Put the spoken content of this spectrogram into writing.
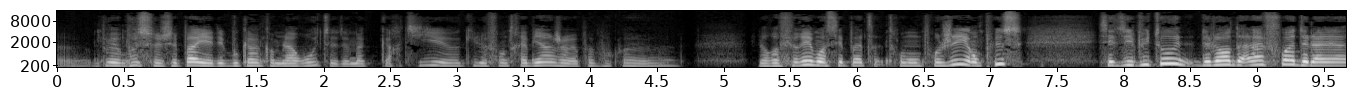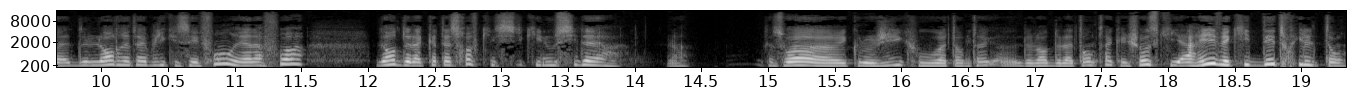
Euh, en plus, je sais pas, il y a des bouquins comme La Route de McCarthy euh, qui le font très bien. Je ne vois pas pourquoi le referer. Moi, c'est pas trop mon projet. Et en plus, c'était plutôt de l'ordre à la fois de l'ordre établi qui s'effondre et à la fois l'ordre de la catastrophe qui, qui nous sidère. Que ce soit écologique ou de l'ordre de l'attentat, quelque chose qui arrive et qui détruit le temps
